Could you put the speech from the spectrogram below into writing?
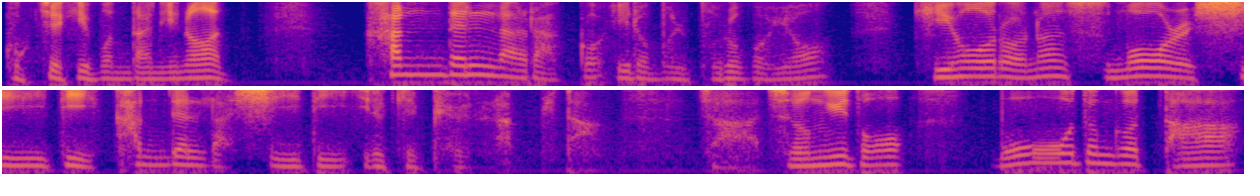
국제기본 단위는 칸델라라고 이름을 부르고요. 기호로는 small cd, 칸델라 cd 이렇게 표현을 합니다. 자, 정의도 모든 것 다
